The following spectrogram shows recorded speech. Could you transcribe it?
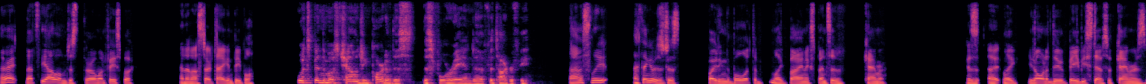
all right, that's the album. Just throw them on Facebook. And then I'll start tagging people. What's been the most challenging part of this this foray into photography? Honestly, I think it was just biting the bullet to like buy an expensive camera because I like you don't want to do baby steps with cameras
